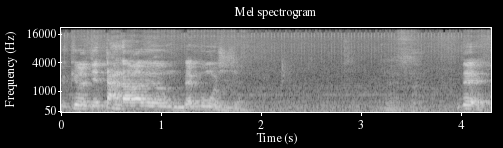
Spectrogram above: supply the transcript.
6개월 뒤에 딱 나가면 멘붕 오시죠. 네. 근데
